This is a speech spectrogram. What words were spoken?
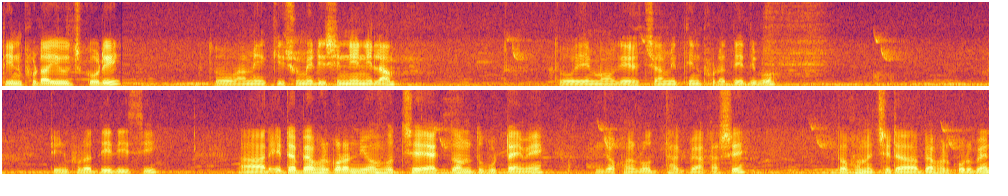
তিন ফোঁটা ইউজ করি। তো আমি কিছু মেডিসিন নিয়ে নিলাম। তো এই মগে হচ্ছে আমি তিন ফোঁটা দিয়ে দিব। তিন ফোঁটা দিয়ে দিয়েছি। আর এটা ব্যবহার করার নিয়ম হচ্ছে একদম দুপুর টাইমে যখন রোদ থাকবে আকাশে, তখন হচ্ছে এটা ব্যবহার করবেন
